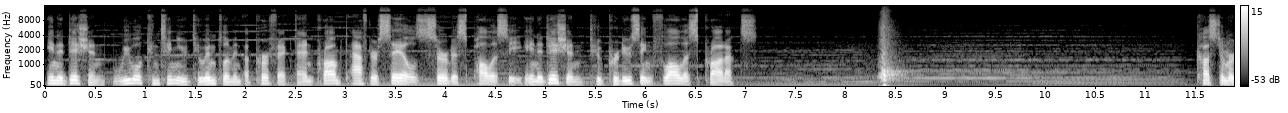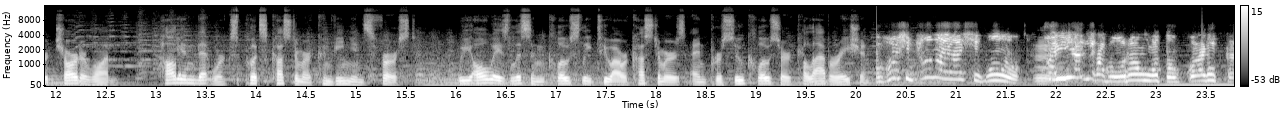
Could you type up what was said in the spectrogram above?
In addition, we will continue to implement a perfect and prompt after-sales service policy in addition to producing flawless products. Customer Charter 1. Halian Networks puts customer convenience first. We always listen closely to our customers and pursue closer collaboration. 훨씬 편안하시고 음. 관리하기가 뭐 어려운 것도 없고 하니까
